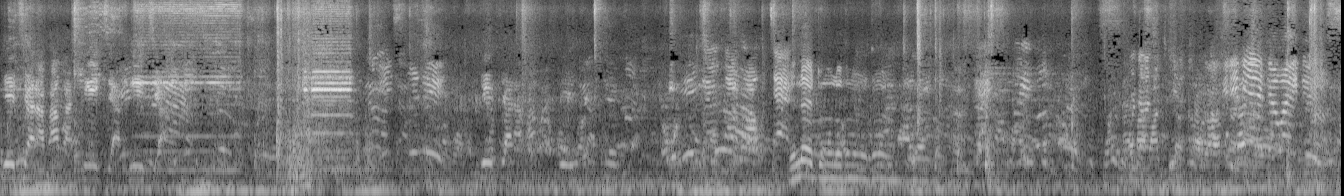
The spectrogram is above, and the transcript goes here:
skate ya baba skate ya skate ya Ini itu mulu itu mulu itu mulu. Ini ada apa ini?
